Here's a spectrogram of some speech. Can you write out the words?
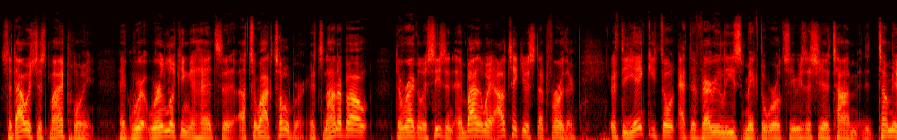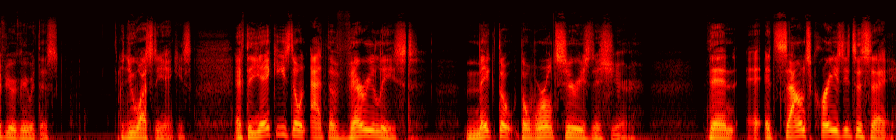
So that was just my point. Like we're we're looking ahead to uh, to October. It's not about the regular season. And by the way, I'll take you a step further. If the Yankees don't, at the very least, make the World Series this year, Tom, tell me if you agree with this. You watch the Yankees. If the Yankees don't, at the very least, make the the World Series this year, then it sounds crazy to say,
